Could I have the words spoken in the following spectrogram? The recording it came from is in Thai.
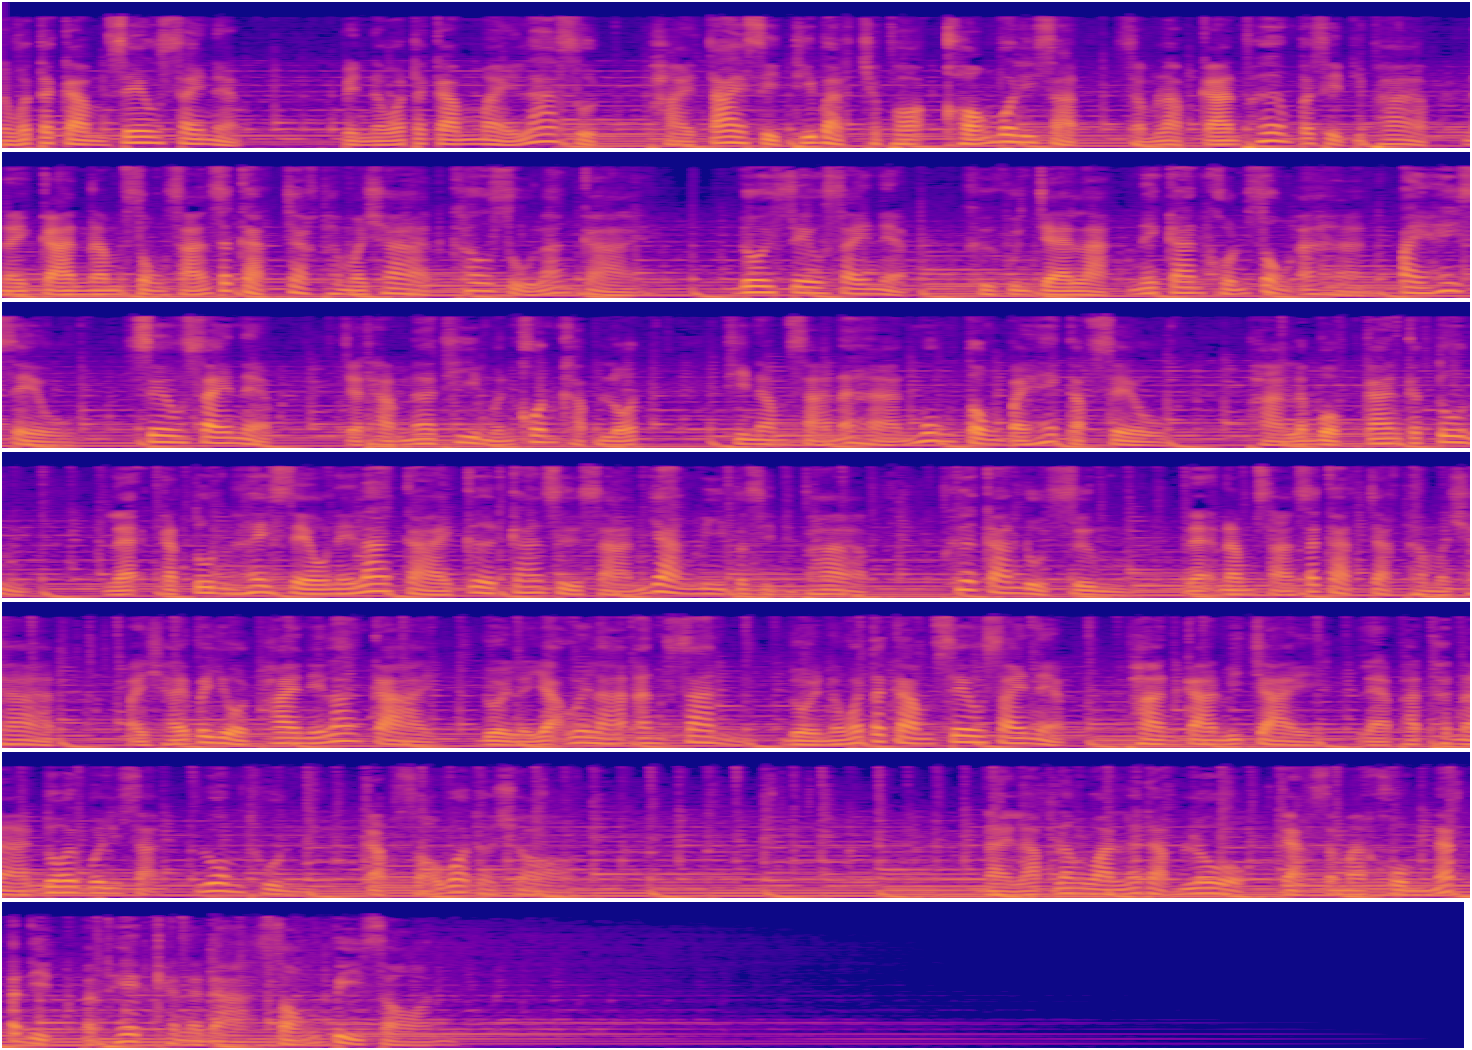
นวัตกรรมเซลล์ไซแนปเป็นนวัตกรรมใหม่ล่าสุด ภายใต้สิทธิบัตรเฉพาะของบริษัทสำหรับการเพิ่มประสิทธิภาพ ในการนำส่งสารสกัดจากธรรมชาติเข้าสู่ร่างกาย โดยเซลล์ไซแนปคือกุญแจหลักในการขนส่งอาหารไปให้เซลล์ เซลล์ไซแนปจะทำหน้าที่เหมือนคนขับรถที่นำสารอาหารมุ่งตรงไปให้กับเซลล์ ผ่านระบบการกระตุ้น และกระตุ้นให้เซลล์ในร่างกายเกิดการสื่อสารอย่างมีประสิทธิภาพ พื่อการดูดซึม และนำสารสกัดจากธรรมชาติ ไปใช้ประโยชน์ภายในร่างกาย โดยระยะเวลาอันสั้น โดยนวัตกรรมเซลล์ไซแนปผ่านการวิจัย และพัฒนาโดยบริษัทร่วมทุนกับ สวทช ได้รับรางวัลระดับโลกจากสมาคมนักประดิษฐ์ประเทศแคนาดา 2 ปีซ้อน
